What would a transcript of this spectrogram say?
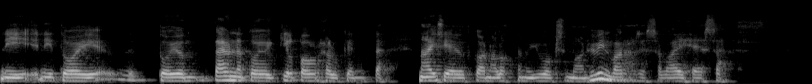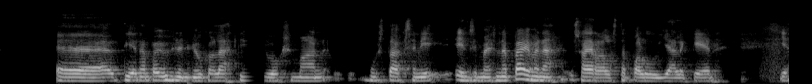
Niin, niin toi, toi on täynnä toi kilpaurheilukenttä naisia, jotka on aloittanut juoksemaan hyvin varhaisessa vaiheessa. Tiedänpä yhden, joka lähti juoksemaan muistaakseni ensimmäisenä päivänä sairaalasta paluun jälkeen, ja,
